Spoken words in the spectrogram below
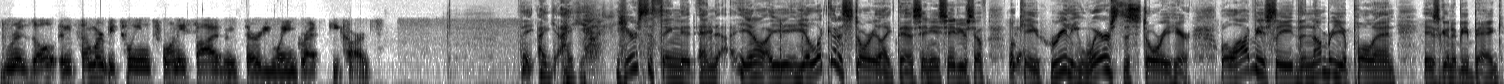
result in somewhere between 25 and 30 Wayne Gretzky cards. The, I, I, here's the thing that, and you know, you, you, look at a story like this and you say to yourself, okay, really, where's the story here? Well, obviously, the number you pull in is going to be big.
